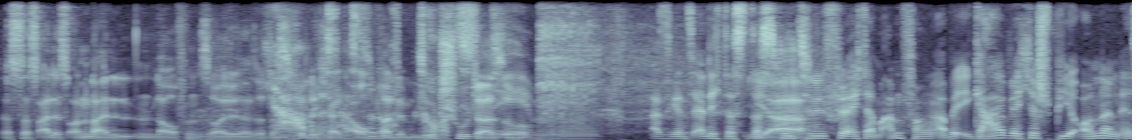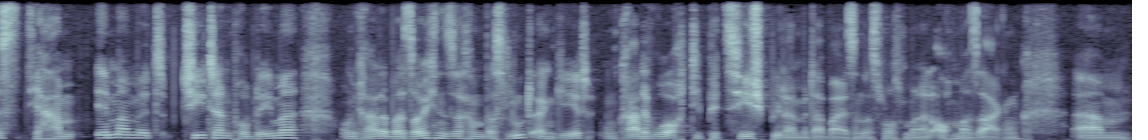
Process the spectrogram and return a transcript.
dass das alles online laufen soll. Also das ja, finde ich halt auch bei einem Loot-Shooter so. Also ganz ehrlich, das, das ja. funktioniert vielleicht am Anfang, aber egal welches Spiel online ist, die haben immer mit Cheatern Probleme und gerade bei solchen Sachen, was Loot angeht und gerade wo auch die PC-Spieler mit dabei sind, das muss man halt auch mal sagen, ähm,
